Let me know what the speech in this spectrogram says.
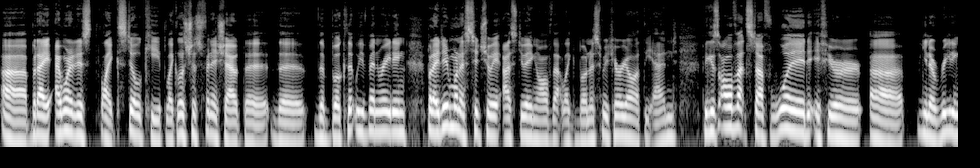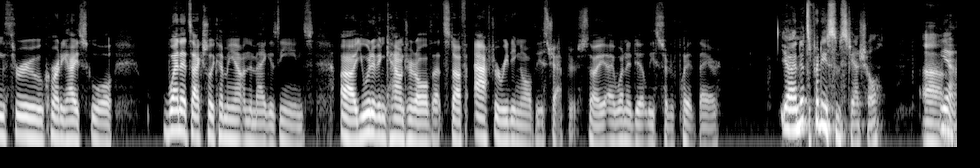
Uh, but I, I wanted to just like still keep like let's just finish out the the the book that we've been reading. But I did want to situate us doing all of that like bonus material at the end because all of that stuff would, if you're uh you know reading through Cromartie High School when it's actually coming out in the magazines, uh, you would have encountered all of that stuff after reading all of these chapters. So I, I wanted to at least sort of put it there. Yeah, and it's pretty substantial. Um, Yeah.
